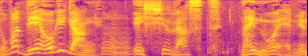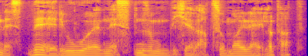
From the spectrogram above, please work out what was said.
da var det òg i gang. Ikke verst. Nei, nå er vi jo nesten, det er jo nesten som det ikke har vært sommer i det hele tatt.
